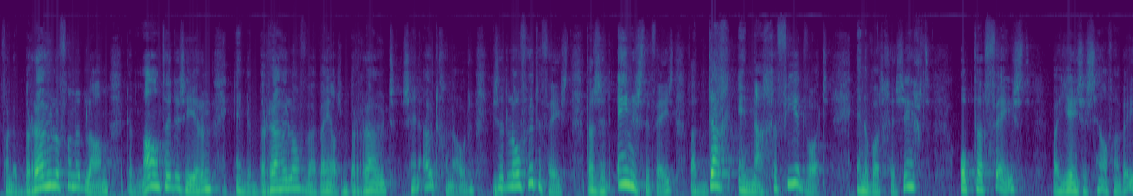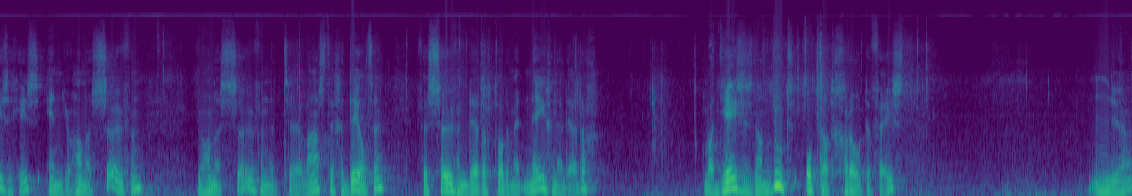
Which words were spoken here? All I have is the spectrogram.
van de bruiloft van het lam, de maaltijd des Heren en de bruiloft waar wij als bruid zijn uitgenodigd, is het Loofhuttenfeest. Dat is het enigste feest wat dag en nacht gevierd wordt. En er wordt gezegd op dat feest, waar Jezus zelf aanwezig is, in Johannes 7, Johannes 7, het eh, laatste gedeelte, vers 37 tot en met 39. Wat Jezus dan doet op dat grote feest. Ja.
